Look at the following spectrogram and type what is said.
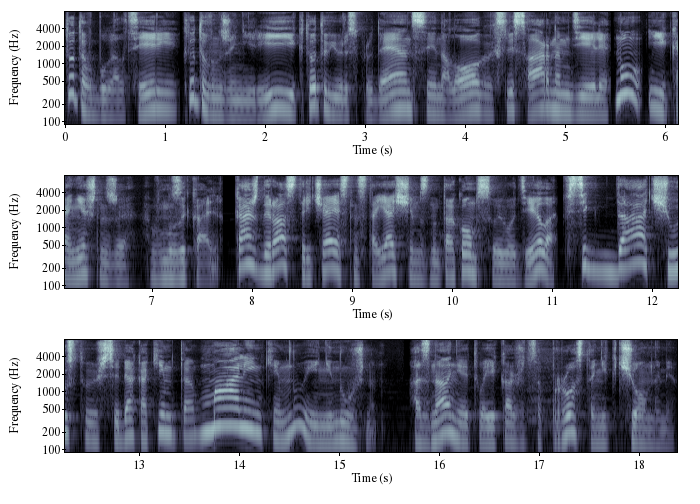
Кто-то в бухгалтерии, кто-то в инженерии, кто-то в юриспруденции, налогах, слесарном деле, ну и, конечно же, в музыкальном. Каждый раз, встречаясь с настоящим знатоком своего дела, всегда чувствуешь себя каким-то маленьким, ну и ненужным. а знания твои кажутся просто никчемными.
